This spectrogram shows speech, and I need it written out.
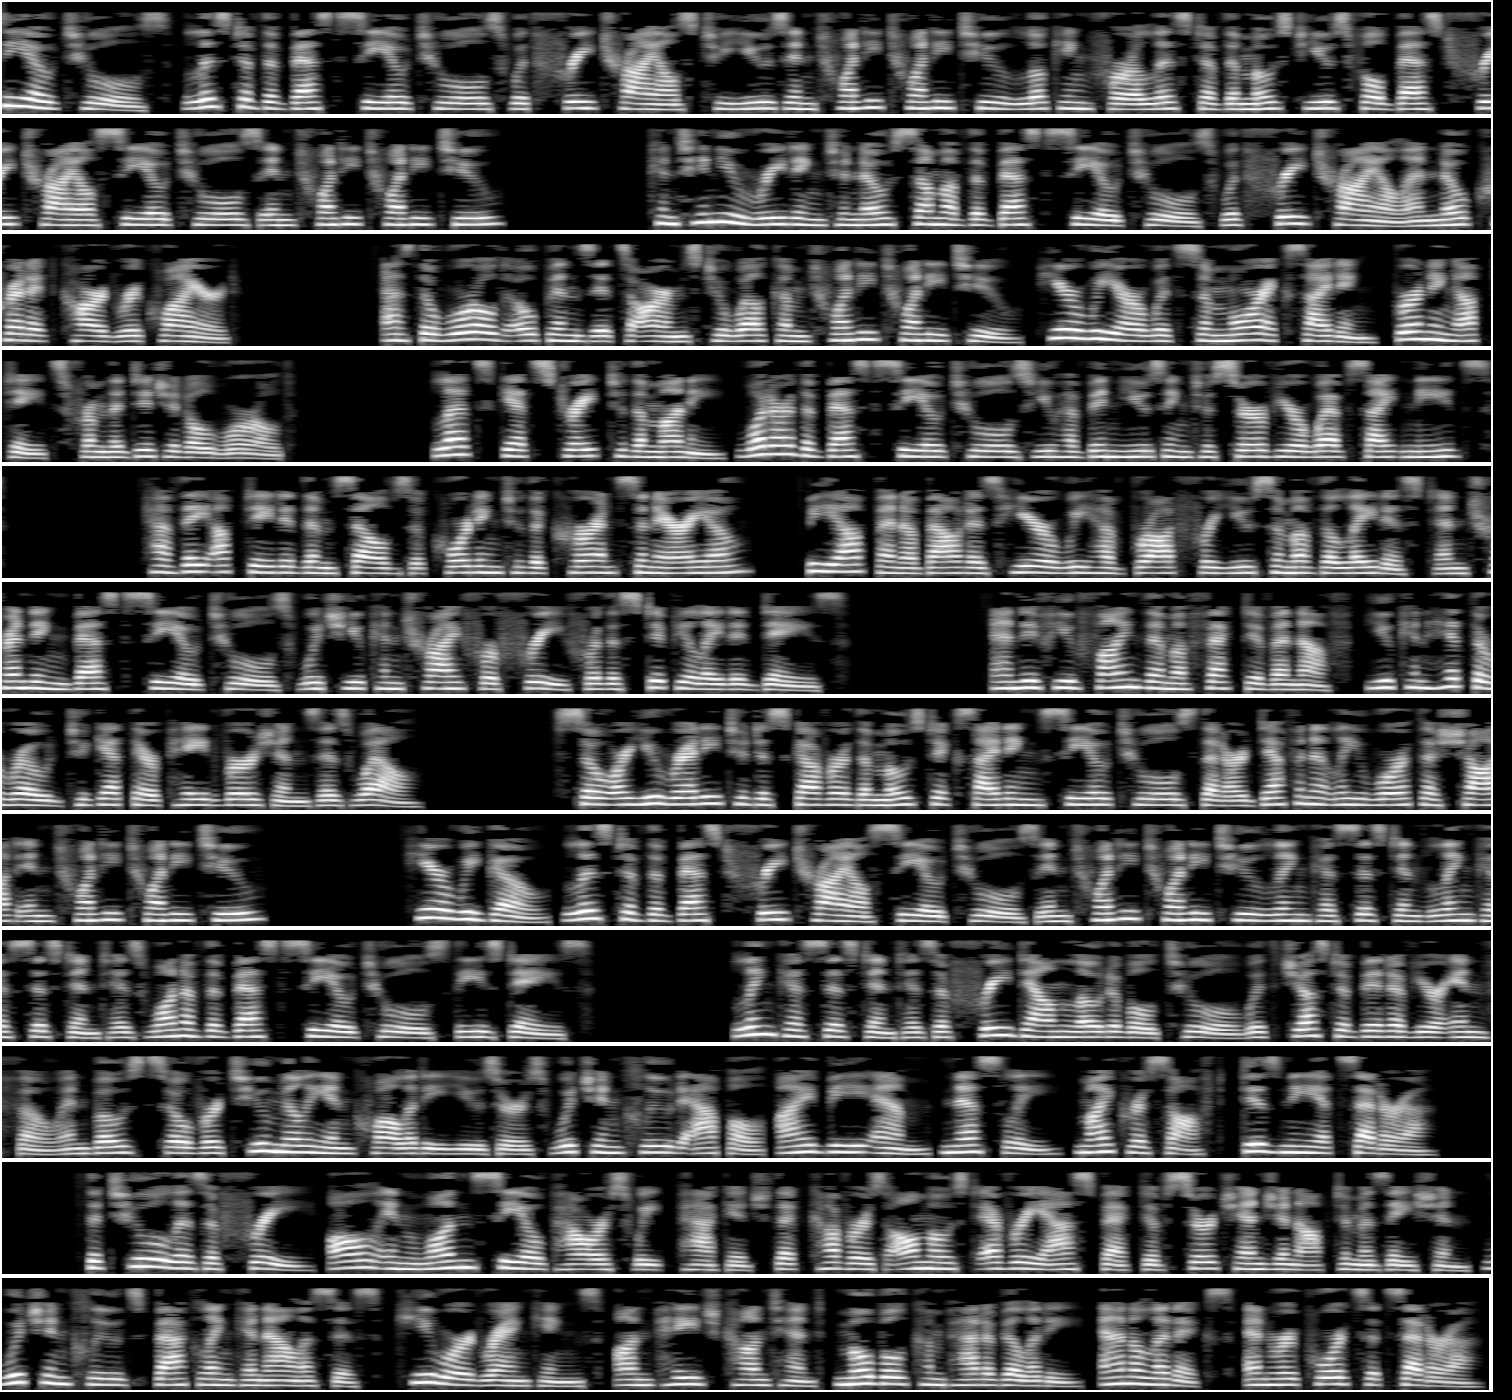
SEO Tools – List of the best SEO tools with free trials to use in 2022 Looking for a list of the most useful best free trial SEO tools in 2022? Continue reading to know some of the best SEO tools with free trial and no credit card required. As the world opens its arms to welcome 2022, here we are with some more exciting, burning updates from the digital world. Let's get straight to the money. What are the best SEO tools you have been using to serve your website needs? Have they updated themselves according to the current scenario? Be up and about as here we have brought for you some of the latest and trending best SEO tools which you can try for free for the stipulated days. And if you find them effective enough, you can hit the road to get their paid versions as well. So are you ready to discover the most exciting SEO tools that are definitely worth a shot in 2022? Here we go. List of the best free trial SEO tools in 2022 Link Assistant Link Assistant is one of the best SEO tools these days. Link Assistant is a free downloadable tool with just a bit of your info and boasts over 2 million quality users which include Apple, IBM, Nestle, Microsoft, Disney etc. The tool is a free, all-in-one SEO PowerSuite package that covers almost every aspect of search engine optimization, which includes backlink analysis, keyword rankings, on-page content, mobile compatibility, analytics, and reports etc.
